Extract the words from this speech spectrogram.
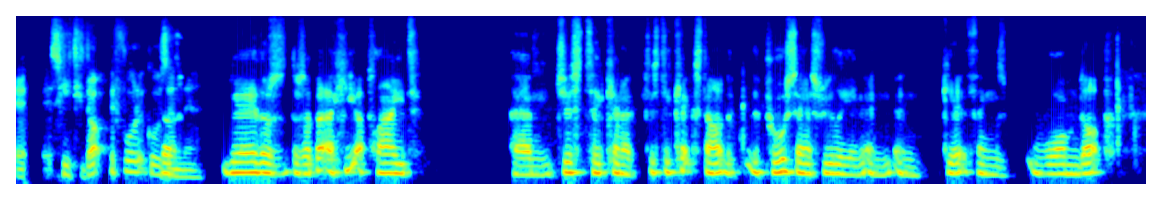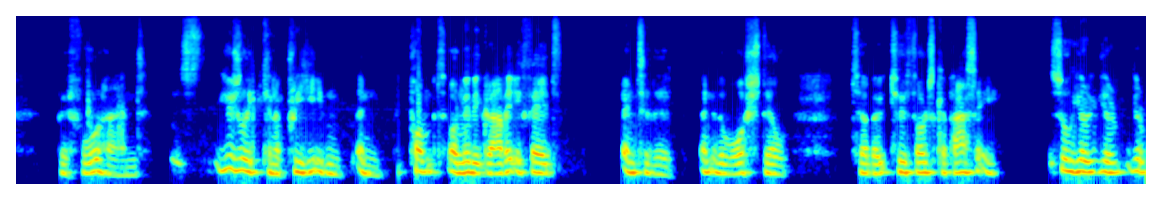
it- it's heated up before it goes in there? Yeah, there's there's a bit of heat applied, um, just to kind of just to kickstart the, the process really and, and and get things warmed up beforehand. It's usually kind of preheated and, and pumped, or maybe gravity fed into the into the wash still to about two thirds capacity. So you're you're you're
